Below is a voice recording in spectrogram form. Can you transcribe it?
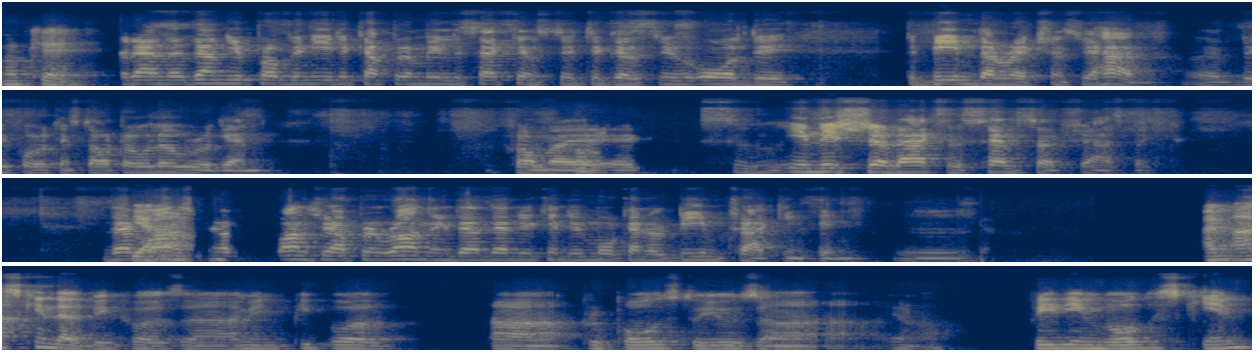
Okay. And then, then you probably need a couple of milliseconds to, to go through all the, the beam directions you have uh, before you can start all over again from a, a initial access cell search aspect. Then Yeah. once, you're- once you're up and running, then, then you can do more kind of beam tracking thing. Uh, I'm asking that because uh, I mean people uh, propose to use uh, you know pretty involved scheme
